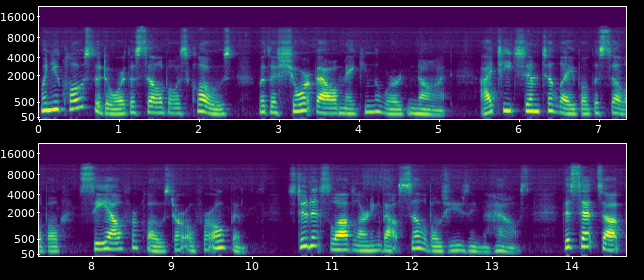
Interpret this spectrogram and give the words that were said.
When you close the door, the syllable is closed with a short vowel making the word not. I teach them to label the syllable CL for closed or O for open. Students love learning about syllables using the house. This sets up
